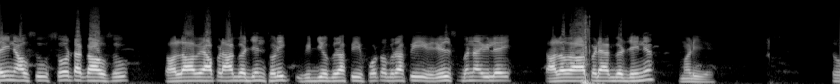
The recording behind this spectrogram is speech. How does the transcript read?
લઈને આવશું સો ટકા આવશું. તો હાલો હવે આપણે આગળ જઈને થોડીક વિડીયોગ્રાફી ફોટોગ્રાફી રીલ્સ બનાવી લઈ. તો હાલો આપણે આગળ જઈને મળીએ. તો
